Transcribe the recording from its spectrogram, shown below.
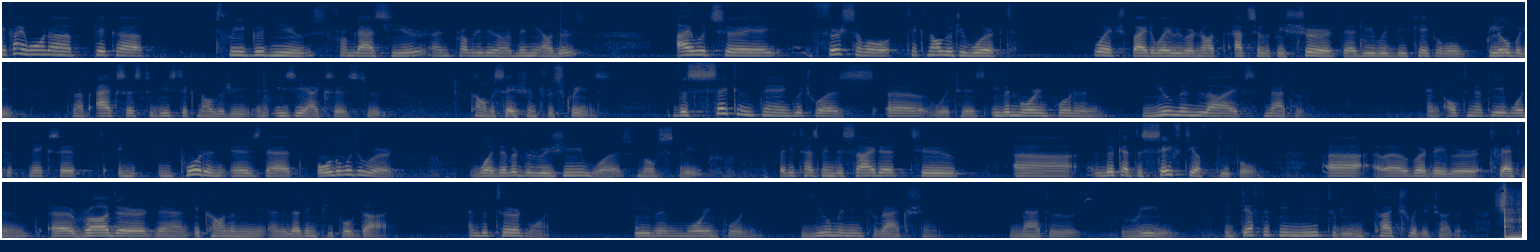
if I want to pick up three good news from last year, and probably there are many others, I would say, first of all, technology worked, which, by the way, we were not absolutely sure that we would be capable globally to have access to this technology and easy access to conversation through screens. The second thing, which was, uh, which is even more important, human lives matter. And ultimately, what makes it important is that all over the world, whatever the regime was, mostly, but it has been decided to uh, look at the safety of people uh, uh, where they were threatened uh, rather than economy and letting people die. And the third one, even more important, human interaction matters really. We definitely need to be in touch with each other.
